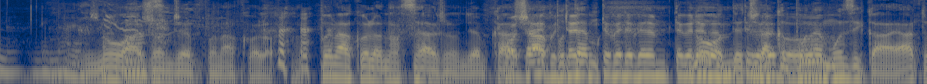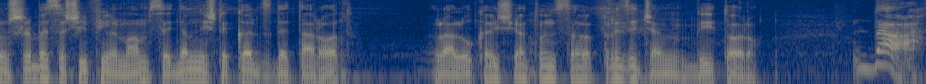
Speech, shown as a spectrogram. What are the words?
na, din aia. așa. Nu ajungem până acolo. Până acolo nu o să ajungem. Că Poate așa cu putem... tăgă- tăgă- tăgă- Nu, tăgă- deci tăgă- dacă tăgă- punem muzica aia, atunci trebuie să și filmăm, să-i dăm niște cărți de tarot la Luca și atunci să prezicem viitorul. Da.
